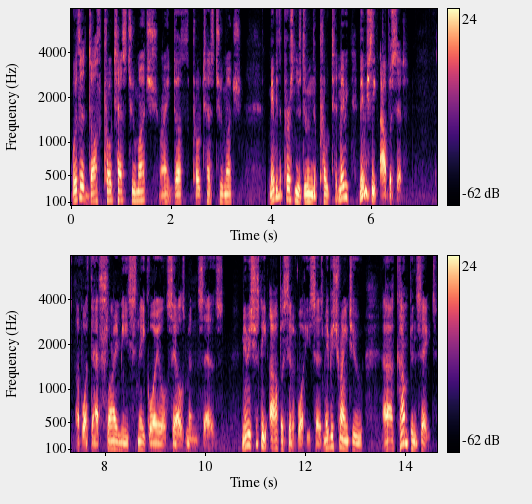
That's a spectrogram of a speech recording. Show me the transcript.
was it doth protest too much, right? Doth protest too much. Maybe the person who's doing the protest, maybe, maybe it's the opposite of what that slimy snake oil salesman says. Maybe it's just the opposite of what he says. Maybe he's trying to uh, compensate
